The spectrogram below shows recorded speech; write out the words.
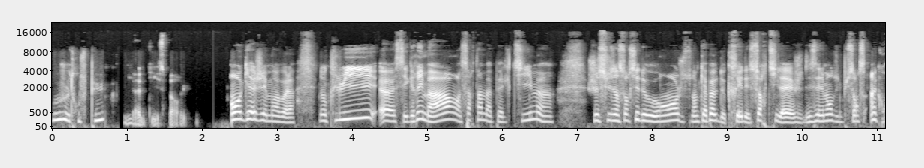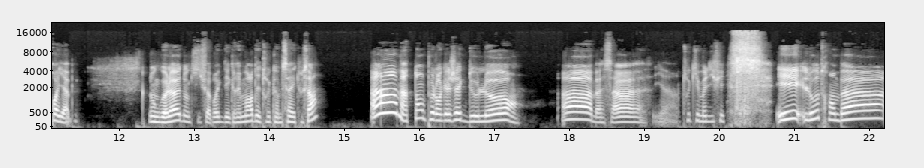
Où je le trouve plus Il a disparu. Engagez-moi, voilà. Donc lui, euh, c'est Grimard, certains m'appellent Tim. Je suis un sorcier de haut je suis donc capable de créer des sortilèges, des éléments d'une puissance incroyable. Donc voilà, donc il fabrique des grimoires, des trucs comme ça et tout ça. Ah, maintenant on peut l'engager avec de l'or. Ah, bah ça, il y a un truc qui est modifié. Et l'autre en bas,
